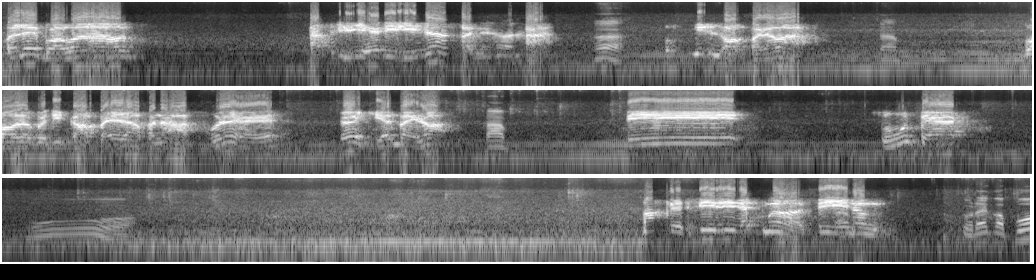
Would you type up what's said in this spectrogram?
ไปเลยบอกว่าเอาตัดดีให้ดีๆนะเนี่ยนะเออผมคิดหลอกไปแล้วว่าครับบอกแล้วก็ดีกลับไปแล้วขนาดเฮ้ยเฮ้ยเขียนไปเนาะครับปีศูนย์แปดโอ้มักจะซีดีเอสเมื่อสี่หนึ่งตัวใดก็ปู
